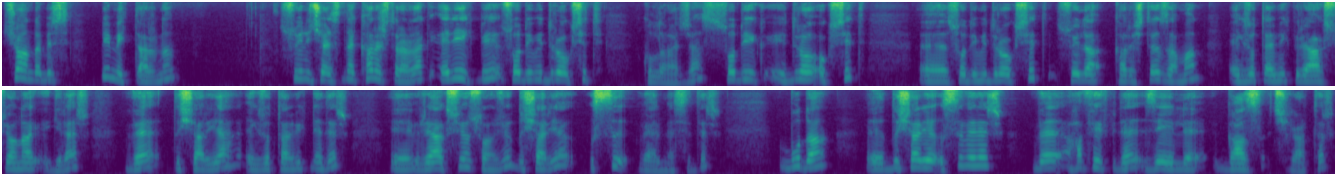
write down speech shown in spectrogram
Şu anda biz bir miktarını suyun içerisinde karıştırarak eriyik bir sodyum hidroksit kullanacağız. Sodyum hidroksit e, sodyum hidroksit suyla karıştığı zaman egzotermik bir reaksiyona girer ve dışarıya egzotermik nedir? E, reaksiyon sonucu dışarıya ısı vermesidir. Bu da e, dışarıya ısı verir ve hafif bir de zehirli gaz çıkartır.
